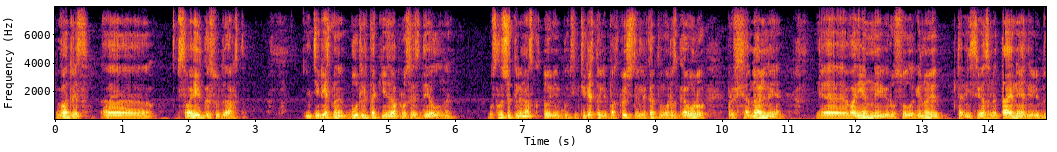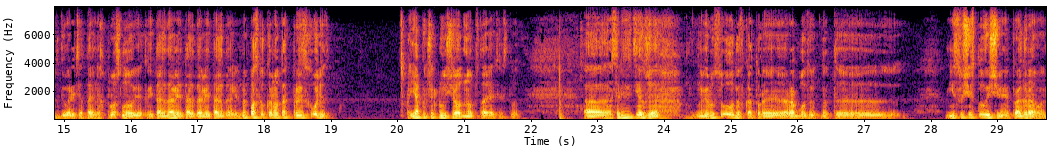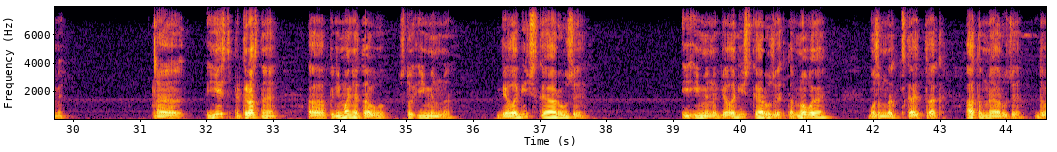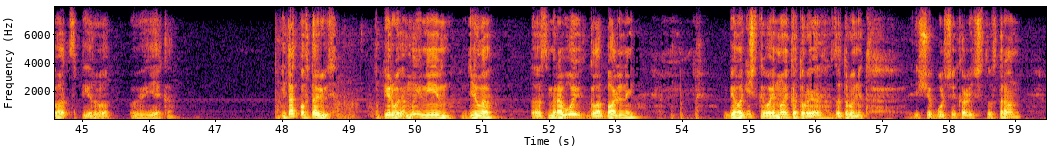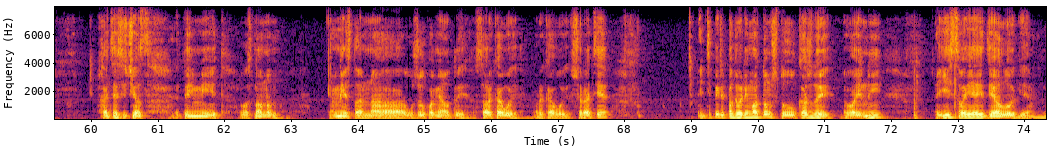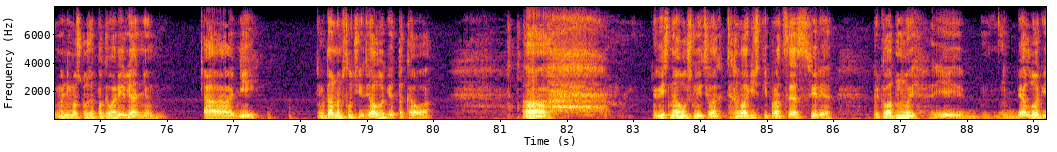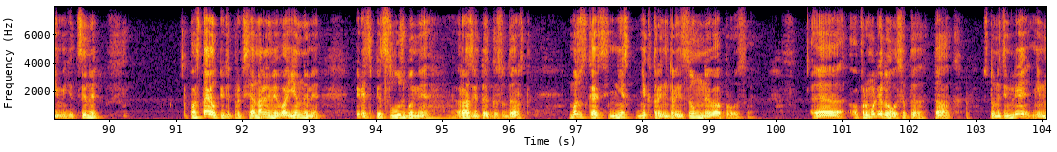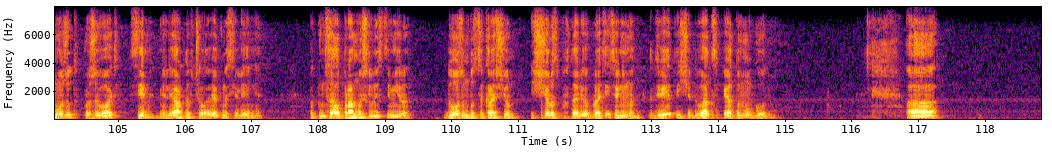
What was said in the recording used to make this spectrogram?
в адрес э, своих государств. Интересно, будут ли такие запросы сделаны? Услышит ли нас кто-нибудь? Интересно ли подключиться ли к этому разговору профессиональные э, военные вирусологи? Ну, они связаны тайны, они любят говорить о тайнах прошлого века и так далее, и так далее, и так далее. Но поскольку оно так происходит, я подчеркну еще одно обстоятельство. А, среди тех же вирусологов, которые работают над э, несуществующими программами, э, есть прекрасное э, понимание того, что именно биологическое оружие и именно биологическое оружие это новое, можем сказать так, атомное оружие 21 века. Итак, повторюсь. Первое. Мы имеем дело э, с мировой, глобальной, биологической войной, которая затронет еще большее количество стран. Хотя сейчас это имеет в основном место на уже упомянутой 40-й роковой широте. И теперь поговорим о том, что у каждой войны есть своя идеология. Мы немножко уже поговорили о нем, о ней. В данном случае идеология такова. А, весь научный и технологический процесс в сфере прикладной и биологии, и медицины поставил перед профессиональными военными, перед спецслужбами развитых государств, можно сказать, некоторые нетрадиционные вопросы – Э, формулировалось это так. что на Земле не может проживать 7 миллиардов человек населения. Потенциал промышленности мира должен быть сокращен, еще раз повторю, обратите внимание, к 2025 году. А,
